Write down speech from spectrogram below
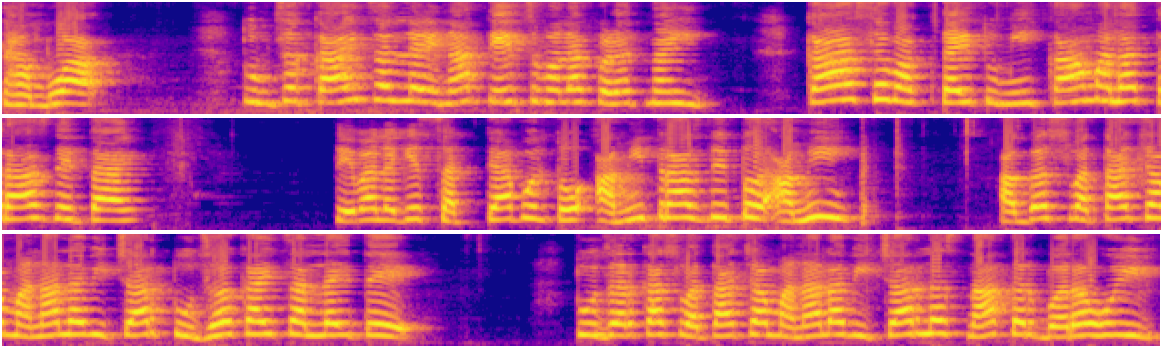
थांबवा. तुमचं काय चाललंय ना तेच मला कळत नाही. का असं वागताय तुम्ही? का मला त्रास देताय? तेव्हा लगेच सत्या बोलतो आम्ही त्रास देतो आम्ही. अगं स्वतःच्या मनाला विचार तुझं काय चाललंय ते? तू जर का स्वतःच्या मनाला विचारलंस ना तर बरं होईल.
